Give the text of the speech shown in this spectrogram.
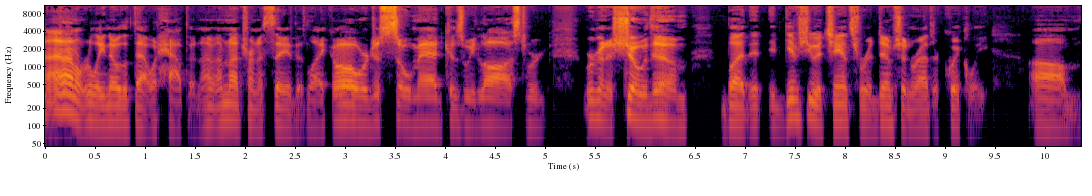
I don't really know that that would happen. I'm not trying to say that like, oh, we're just so mad because we lost. We're we're going to show them, but it, it gives you a chance for redemption rather quickly. Um,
